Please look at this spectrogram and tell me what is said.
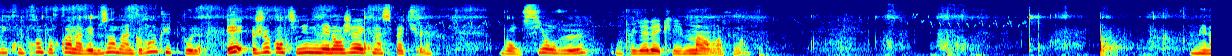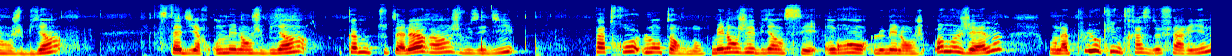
on comprend pourquoi on avait besoin d'un grand cul de poule. Et je continue de mélanger avec ma spatule. Bon, si on veut, on peut y aller avec les mains maintenant. On mélange bien, c'est-à-dire on mélange bien, comme tout à l'heure, hein, je vous ai dit, pas trop longtemps. Donc mélanger bien, c'est on rend le mélange homogène, on n'a plus aucune trace de farine.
